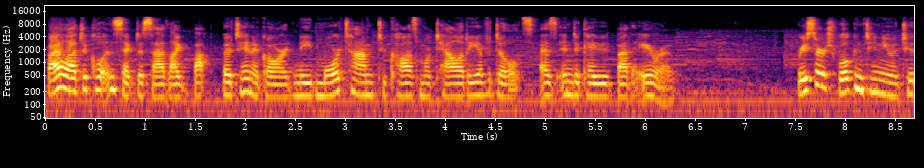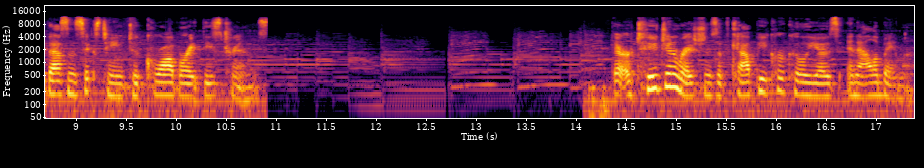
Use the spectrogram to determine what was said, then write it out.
Biological insecticide like Botanigard need more time to cause mortality of adults as indicated by the arrow. Research will continue in 2016 to corroborate these trends. There are two generations of cowpea curculios in Alabama.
